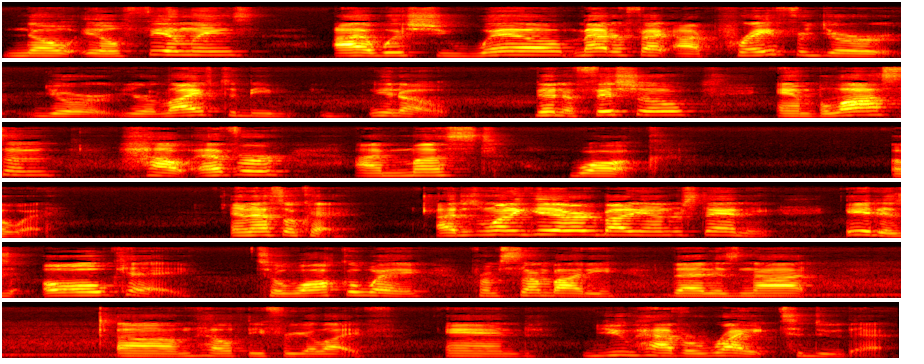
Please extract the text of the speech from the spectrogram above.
no ill feelings. I wish you well. Matter of fact, I pray for your your your life to be, you know, beneficial and blossom. However, I must walk away. And that's okay. I just want to give everybody understanding. It is okay to walk away from somebody that is not um, healthy for your life. And you have a right to do that.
